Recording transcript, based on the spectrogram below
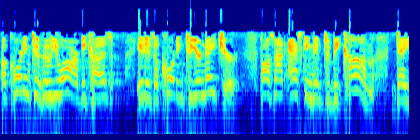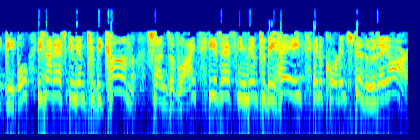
According to who you are, because it is according to your nature. Paul's not asking them to become day people. He's not asking them to become sons of light. He is asking them to behave in accordance to who they are.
